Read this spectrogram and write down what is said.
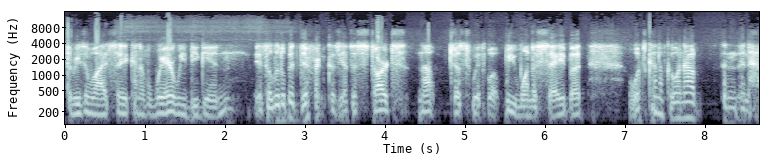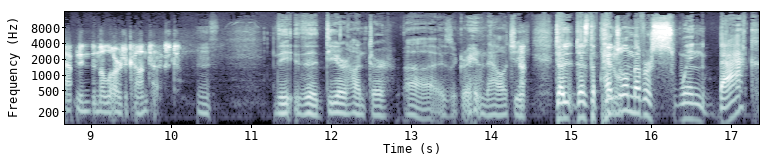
the reason why I say kind of where we begin is a little bit different because you have to start not just with what we want to say, but what's kind of going out and, and happening in the larger context. Mm. The the deer hunter uh, is a great analogy. Yeah. Does does the pendulum ever swing back,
